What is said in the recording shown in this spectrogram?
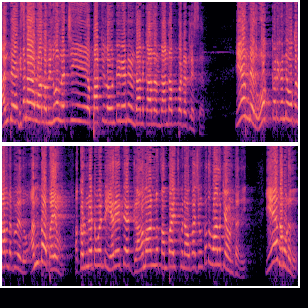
అంతే నిజంగా వాళ్ళ విలువలు నచ్చి పార్టీలో ఉంటే నేను దాన్ని కాదని దాన్ని డబ్బు పట్టట్లేదు సార్. ఏం లేదు ఒక్కడికంటే ఒక లాభం లేదు అంతా భయం. అక్కడ ఉన్నటువంటి ఏదైతే గ్రామాల్లో సంపాదించుకునే అవకాశం ఉంటుందో వాళ్ళకే ఉంటుంది. ఏం ఉండదు.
